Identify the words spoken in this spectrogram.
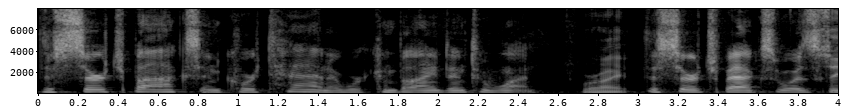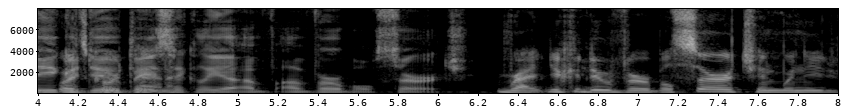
the search box and Cortana were combined into one. Right. The search box was so you could do Cortana. basically a, a, verbal search. Right. You could yeah. do verbal search, and when you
